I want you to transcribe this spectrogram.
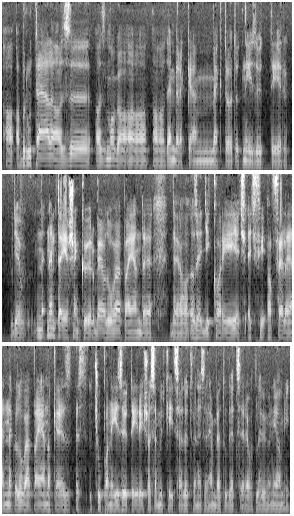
a, a brutál az, az maga a, az emberekkel megtöltött nézőtér. Ugye ne, nem teljesen körbe a loválpályán, de, de az egyik karé, egy, egy, a fele ennek a loválpályának ez, ez csupa nézőtér, és azt hiszem, hogy 250 ezer ember tud egyszerre ott leülni, ami,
